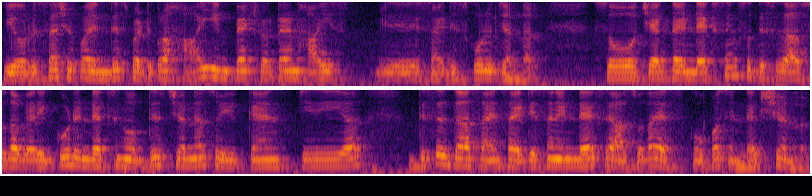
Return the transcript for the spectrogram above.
your research paper in this particular high impact factor and high uh, CiteScore journal. So check the indexing. So this is also the very good indexing of this journal. So you can see here this is the science citation index also the scopus index journal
